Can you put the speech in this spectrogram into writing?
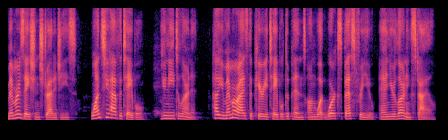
Memorization strategies. Once you have the table, you need to learn it. How you memorize the periodic table depends on what works best for you and your learning style.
